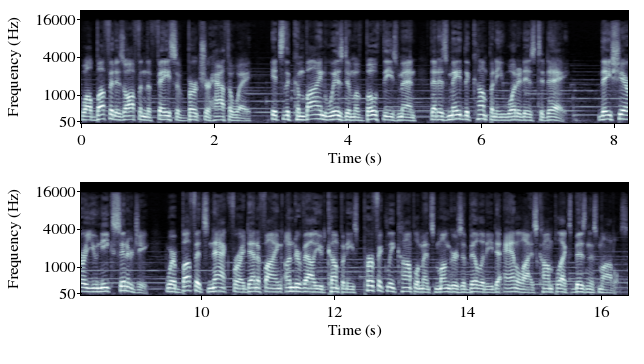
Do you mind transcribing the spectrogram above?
While Buffett is often the face of Berkshire Hathaway, it's the combined wisdom of both these men that has made the company what it is today. They share a unique synergy, where Buffett's knack for identifying undervalued companies perfectly complements Munger's ability to analyze complex business models.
